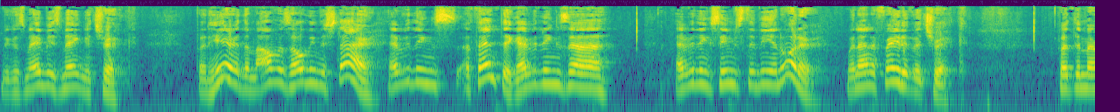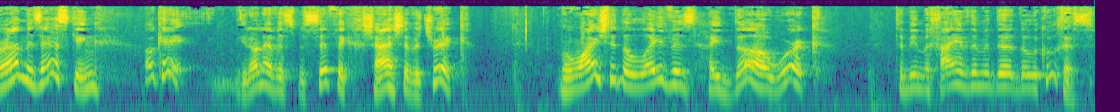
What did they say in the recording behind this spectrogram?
because maybe he's making a trick. But here, the Malva is holding the star. Everything's authentic. Everything's, uh, everything seems to be in order. We're not afraid of a trick. But the Maram is asking, okay, you don't have a specific shash of a trick, but why should the Levi's Haida work to be Mechayev the, the, the Lekuchas?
